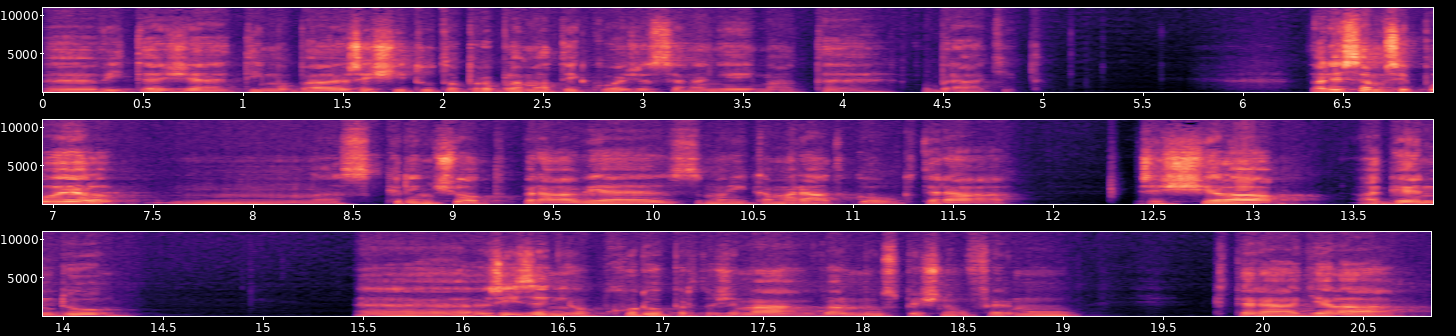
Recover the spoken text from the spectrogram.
e, víte, že T-Mobile řeší tuto problematiku a že se na něj máte obrátit. Tady jsem připojil mm, screenshot právě s mojí kamarádkou, která řešila agendu eh, řízení obchodu, protože má velmi úspěšnou firmu, která dělá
